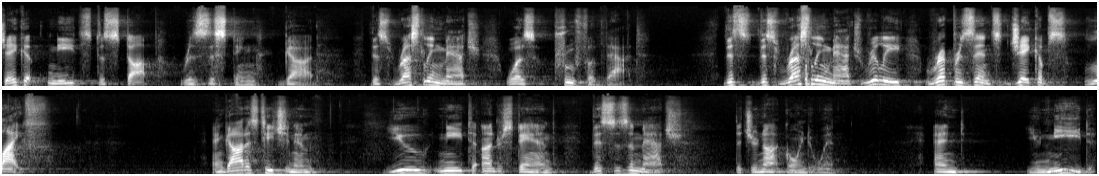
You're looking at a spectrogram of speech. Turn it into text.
Jacob needs to stop resisting God. This wrestling match was proof of that. This, this wrestling match really represents Jacob's life. And God is teaching him you need to understand this is a match that you're not going to win. And you need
